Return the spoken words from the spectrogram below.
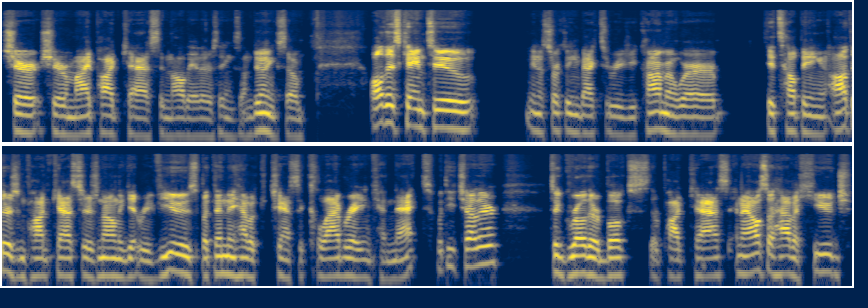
share share my podcast and all the other things i'm doing. So all this came to you know circling back to review karma where it's helping authors and podcasters not only get reviews but then they have a chance to collaborate and connect with each other to grow their books their podcasts. And i also have a huge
